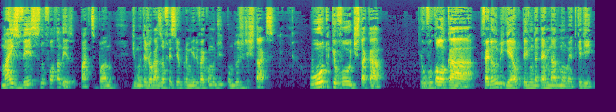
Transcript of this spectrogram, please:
mais vezes no Fortaleza, participando de muitas jogadas ofensivas. Para mim, ele vai como um dos destaques. O outro que eu vou destacar, eu vou colocar Fernando Miguel. Teve um determinado momento que ele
